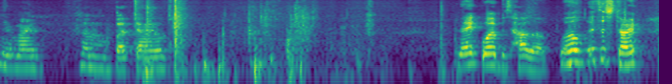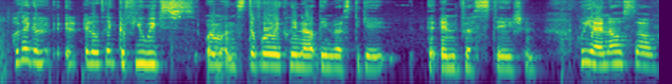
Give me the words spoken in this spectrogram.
Never mind. I'm butt dialed. Night web is hollow. Well, it's a start. I'll take a. It, will take a few weeks or months to fully clean out the investigate infestation. Oh yeah, and also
